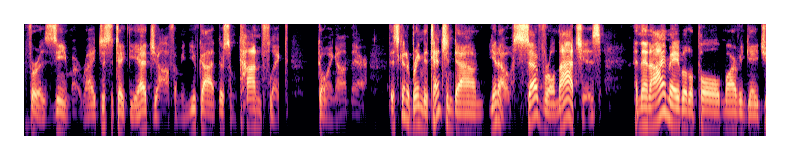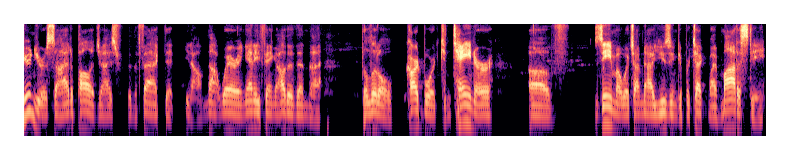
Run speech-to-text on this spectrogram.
for a Zima, right? Just to take the edge off. I mean, you've got there's some conflict going on there. It's going to bring the tension down, you know, several notches. And then I'm able to pull Marvin Gaye Jr. aside, apologize for the fact that, you know, I'm not wearing anything other than the the little cardboard container of Zima, which I'm now using to protect my modesty,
